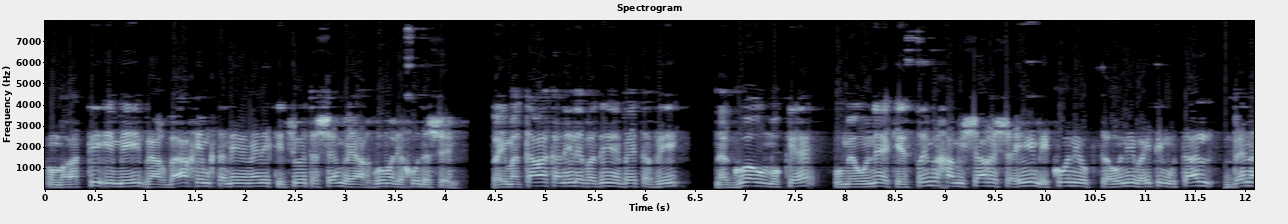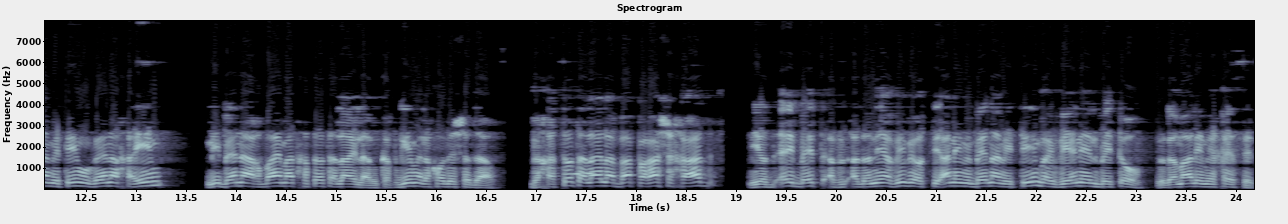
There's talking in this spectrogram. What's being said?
ומרתי אמי וארבעה אחים קטנים ממני קידשו את השם ויהרגום על ייחוד השם. וימלטה רק אני לבדי מבית אבי, נגוע ומוכה ומעונה, כי עשרים וחמישה רשעים הכוני ופצעוני, והייתי מוטל בין המתים ובין החיים, מבין הארבעים עד חצות הלילה, וכ"ג לחודש אדר. בחצות הלילה בא פרש אחד מיודעי בית אדוני אבי והוציאני מבין המתים והביאני אל ביתו, וגמל לי מחסד.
